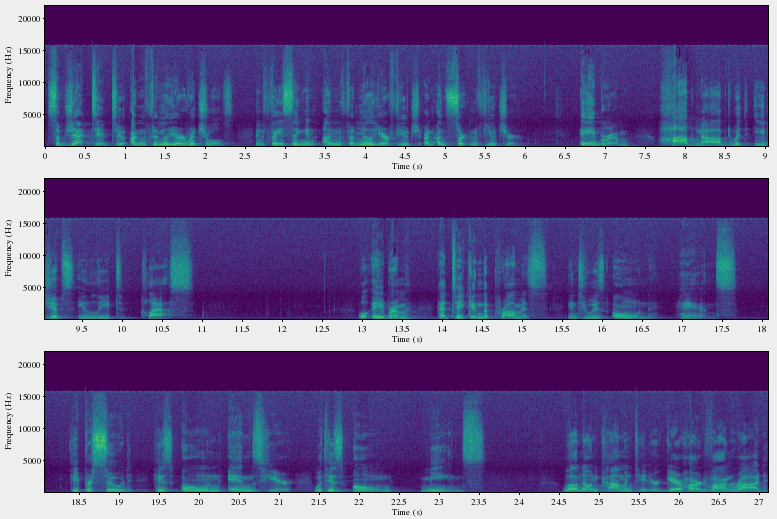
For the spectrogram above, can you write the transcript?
subjected to unfamiliar rituals, and facing an unfamiliar future, an uncertain future, Abram hobnobbed with Egypt's elite class. Well, Abram had taken the promise into his own hands. He pursued his own ends here with his own means. Well known commentator Gerhard von Rad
